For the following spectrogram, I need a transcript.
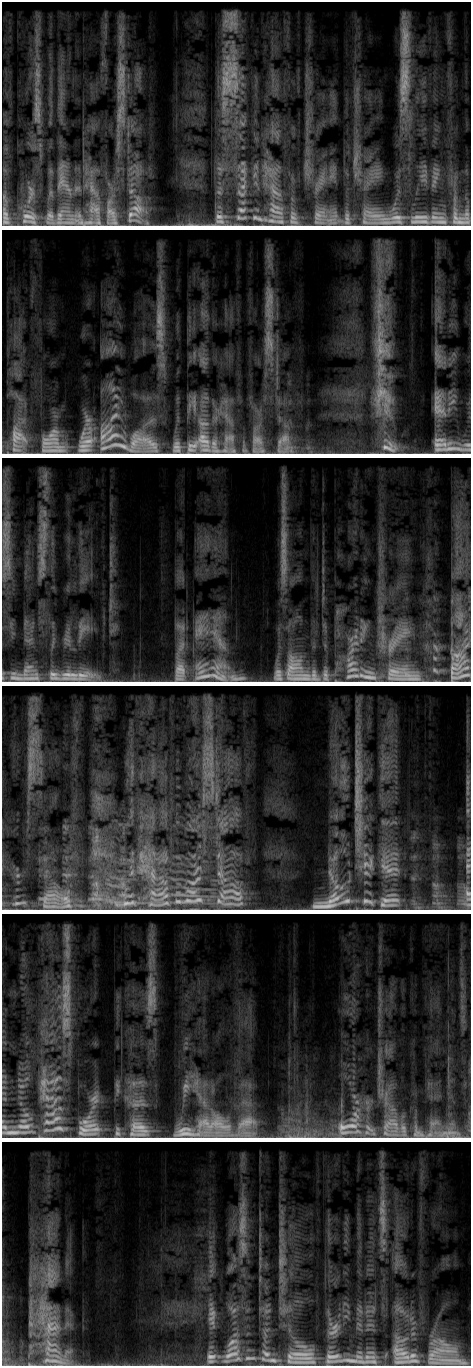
Of course, with Anne and half our stuff. The second half of train, the train was leaving from the platform where I was with the other half of our stuff. Phew, Eddie was immensely relieved. But Anne was on the departing train by herself with half of our stuff, no ticket, and no passport because we had all of that. Or her travel companions. Panic. It wasn't until 30 minutes out of Rome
